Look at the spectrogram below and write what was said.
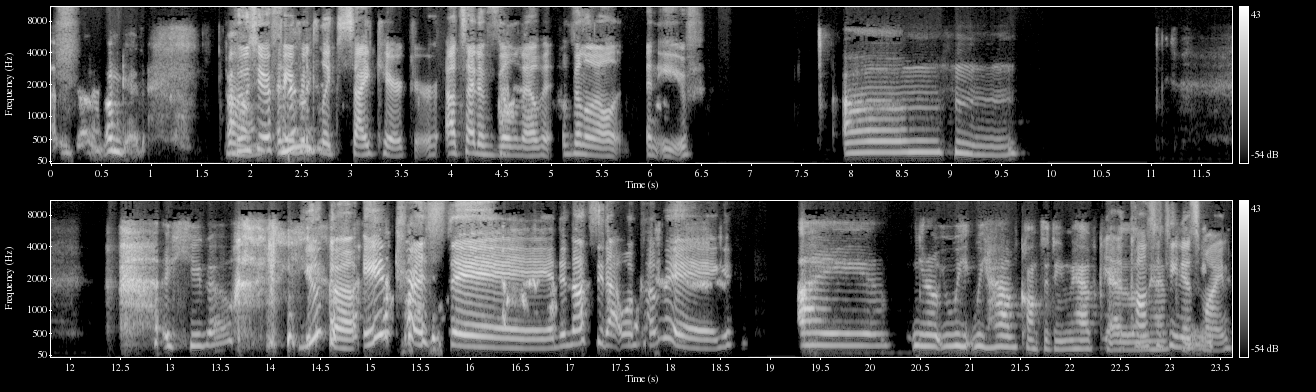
i'm good, I'm good. who's Um, your and then, favorite like, like side character outside of Villanelle, Villanelle and Eve? um hmm Hugo Hugo, interesting. I did not see that one coming. I, you know, we we have Constantine, we have Carolyn, yeah, Constantine is mine.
